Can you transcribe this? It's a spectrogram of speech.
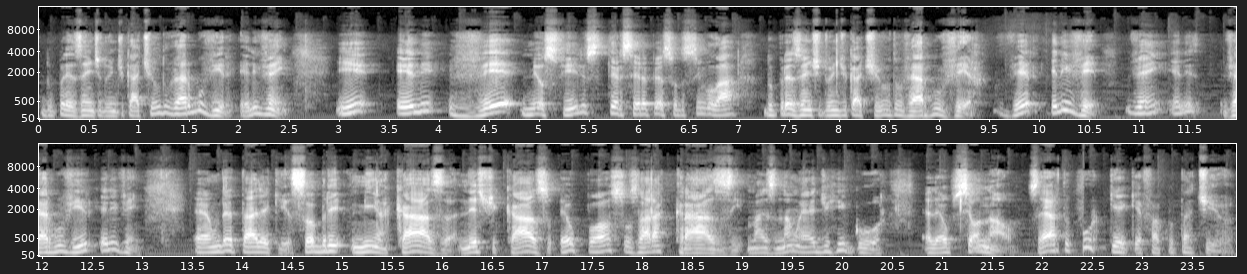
do presente do indicativo do verbo vir. Ele vem. E ele vê meus filhos, terceira pessoa do singular, do presente do indicativo do verbo ver. Ver, ele vê. Vem, ele, verbo vir, ele vem. É um detalhe aqui sobre minha casa. Neste caso, eu posso usar a crase, mas não é de rigor. Ela é opcional, certo? Por que, que é facultativa?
